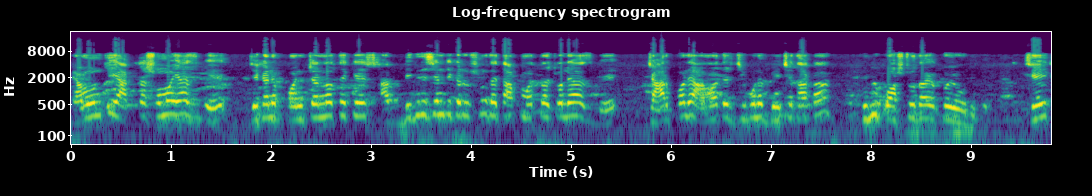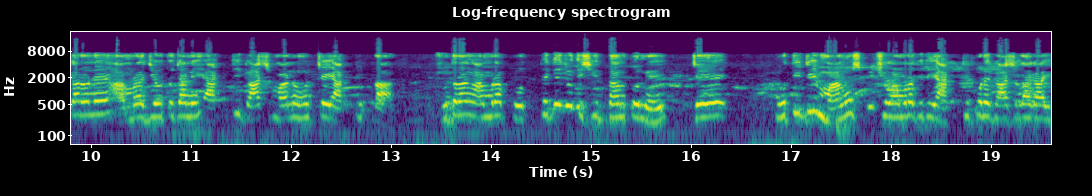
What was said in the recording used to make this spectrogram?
এমনকি একটা সময় আসবে যেখানে পঞ্চান্ন থেকে ষাট ডিগ্রি সেন্টিগ্রেড উষ্ণতায় তাপমাত্রা চলে আসবে, যার ফলে আমাদের জীবনে বেঁচে থাকা খুবই কষ্টদায়ক হয়ে উঠবে। সেই কারণে আমরা যেহেতু জানি একটি গাছ মানে হচ্ছে একটি প্রাণ। সুতরাং আমরা প্রত্যেকে যদি সিদ্ধান্ত নেই যে প্রতিটি মানুষ পিছু আমরা যদি একটি করে গাছ লাগাই,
